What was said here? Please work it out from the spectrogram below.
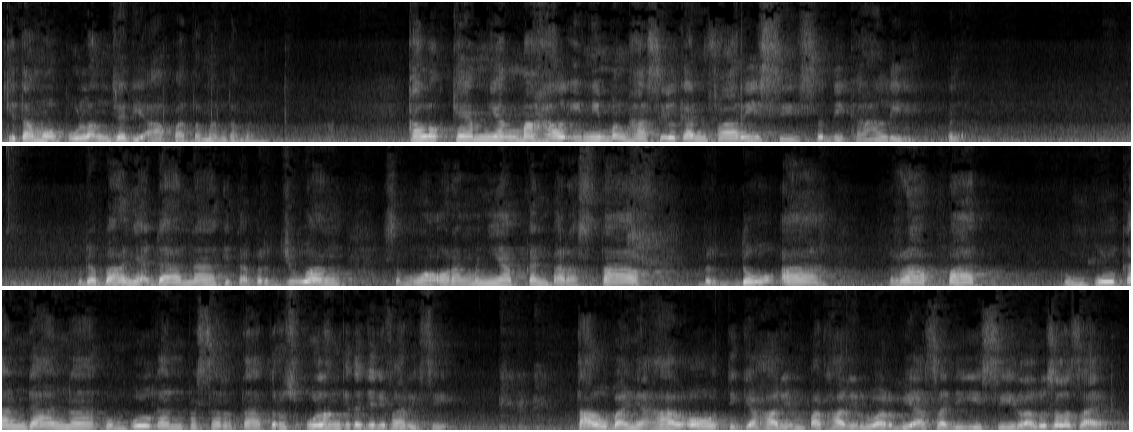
Kita mau pulang jadi apa teman-teman? Kalau camp yang mahal ini menghasilkan farisi, sedih kali. Udah banyak dana, kita berjuang, semua orang menyiapkan para staff, berdoa, rapat, kumpulkan dana, kumpulkan peserta, terus pulang kita jadi farisi. Tahu banyak hal, oh tiga hari, empat hari luar biasa diisi, lalu selesai.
